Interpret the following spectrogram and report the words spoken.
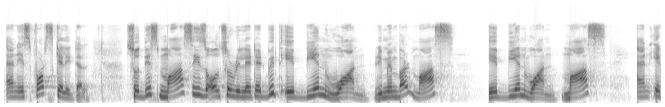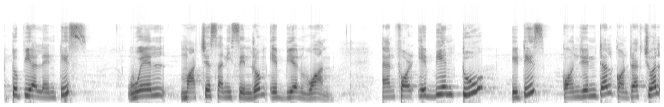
and S for skeletal. So this MASS is also related with FBN1. Remember MASS, FBN1, MASS and ectopia lentis Weill Marchesani syndrome FBN1. and for FBN2, it is congenital contractual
